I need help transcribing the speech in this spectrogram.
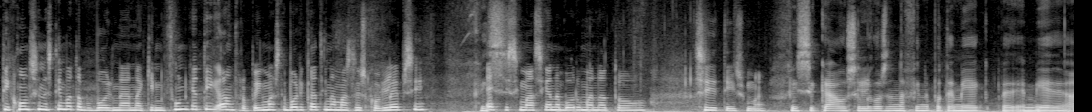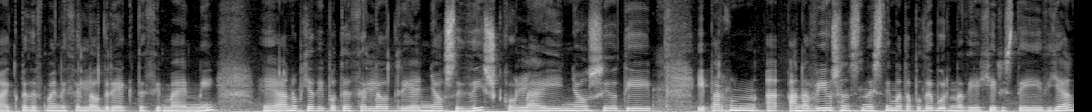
τυχόν συναισθήματα που μπορεί να ανακοινηθούν γιατί άνθρωποι είμαστε, μπορεί κάτι να μας δυσκολέψει. Έχει σημασία να μπορούμε να το συζητήσουμε. Φυσικά ο Σύλλογος δεν αφήνει ποτέ μια, μια εκπαιδευμένη θελόντρια εκτεθειμένη. Ε, αν οποιαδήποτε θελόντρια νιώσει δύσκολα ή νιώσει ότι υπάρχουν, αναβίωσαν συναισθήματα που δεν μπορεί να διαχειριστεί η ίδια,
